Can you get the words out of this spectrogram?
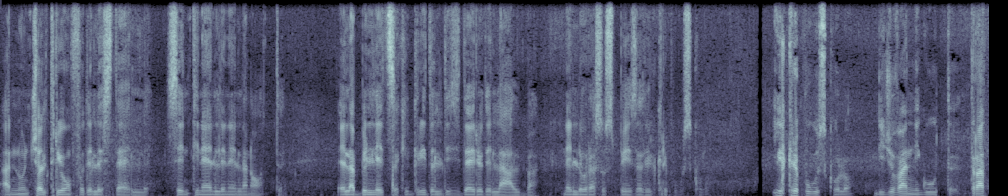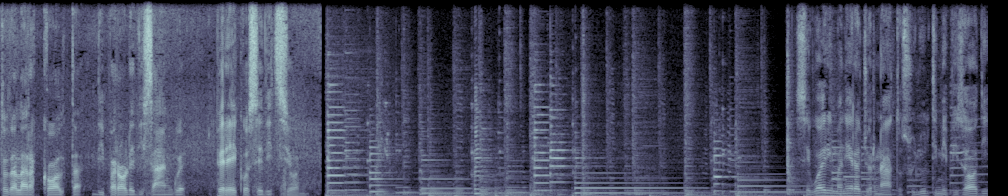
annuncia il trionfo delle stelle, sentinelle nella notte. È la bellezza che grida il desiderio dell'alba nell'ora sospesa del crepuscolo. Il crepuscolo di Giovanni Gut, tratto dalla raccolta di Parole di sangue per Ecos Edizioni. Se vuoi rimanere aggiornato sugli ultimi episodi,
